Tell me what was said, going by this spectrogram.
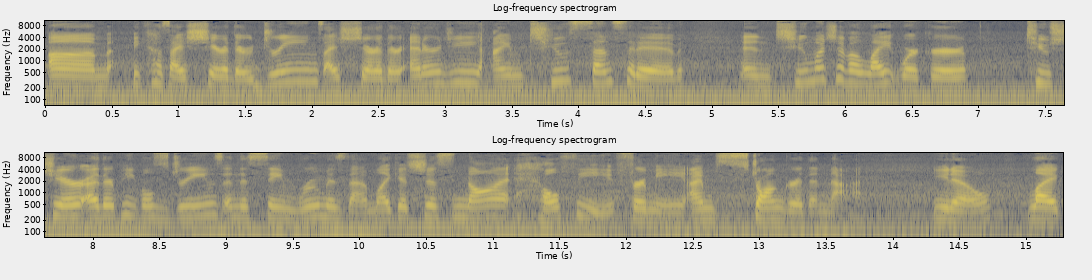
Um, because I share their dreams, I share their energy. I am too sensitive and too much of a light worker to share other people's dreams in the same room as them. Like, it's just not healthy for me. I'm stronger than that. You know, like,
